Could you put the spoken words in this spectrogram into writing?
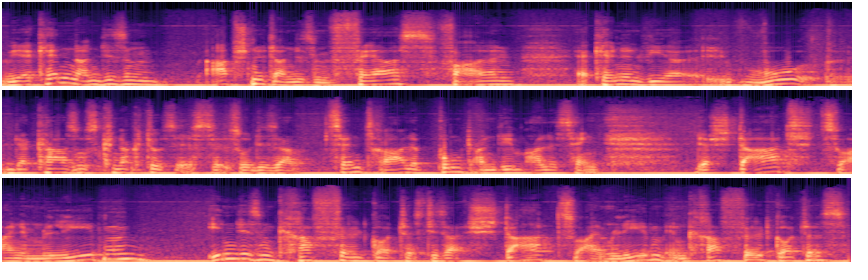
Wir erkennen an diesem Abschnitt, an diesem Vers vor allem, erkennen wir, wo der Kasus Knacktus ist, so dieser zentrale Punkt, an dem alles hängt. Der Start zu einem Leben in diesem Kraftfeld Gottes, dieser Start zu einem Leben im Kraftfeld Gottes,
